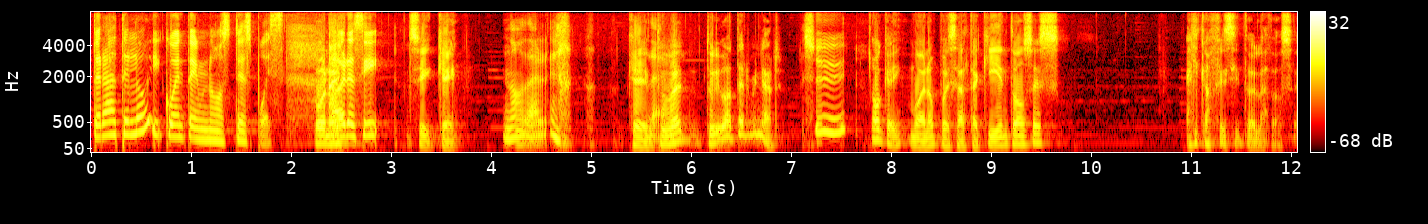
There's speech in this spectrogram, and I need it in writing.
Trátelo y cuéntenos después. Ahora sí, Sí, ¿qué? no, dale. ¿Qué? ¿Tú, ve- tú ibas a terminar? Sí. Ok, bueno, pues hasta aquí entonces el cafecito de las 12.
